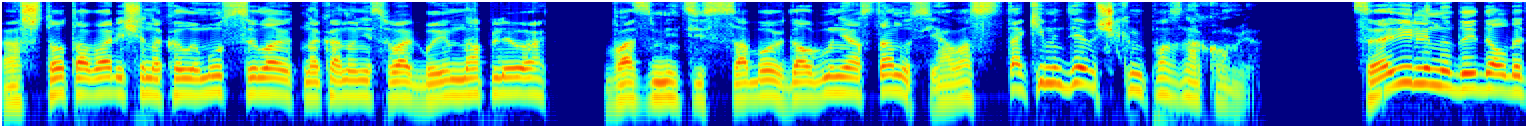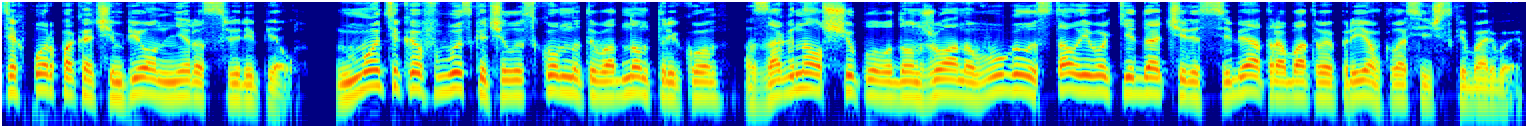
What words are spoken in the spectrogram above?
А что товарищи на Колыму ссылают накануне свадьбы, им наплевать. Возьмите с собой, в долгу не останусь, я вас с такими девочками познакомлю. Савелий надоедал до тех пор, пока чемпион не рассверепел. Мотиков выскочил из комнаты в одном трико, загнал щуплого Дон Жуана в угол и стал его кидать через себя, отрабатывая прием классической борьбы.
